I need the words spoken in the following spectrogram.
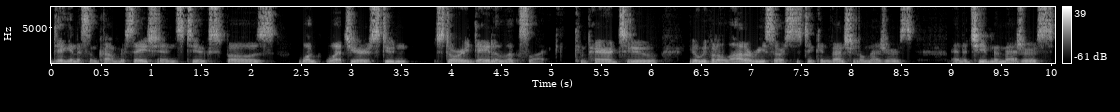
dig into some conversations to expose what what your student story data looks like compared to, you know, we put a lot of resources to conventional measures and achievement measures,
